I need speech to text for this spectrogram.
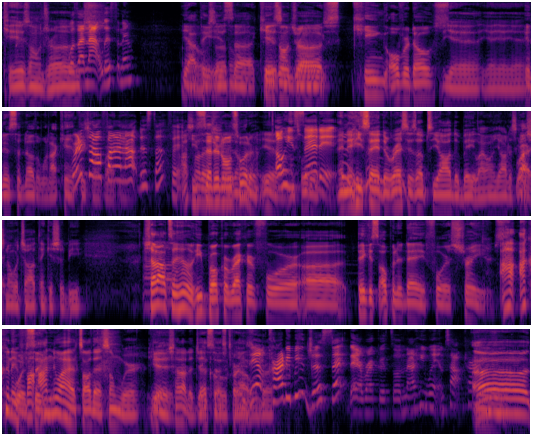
Kids on drugs. Was I not listening? Yeah, I Oh, think it's uh, Kids on Drugs, Drugs. King Overdose, Yeah, yeah, yeah, yeah. and it's another one. I can't. Where did think y'all of right find now. out this stuff at? I He said it on shit Twitter. yeah, Oh, he Twitter. said it. And then he said the rest is up to y'all debate, like on y'all discussion Right. on what y'all think it should be. Shout out to him. He broke a record for uh, biggest opening day for streams. I, I couldn't find. I knew I had saw that somewhere. Yeah, Yeah, shout out to J that's- Cole that's crazy. Damn, bro. Cardi B just set that record, so now he went and topped her. uh,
